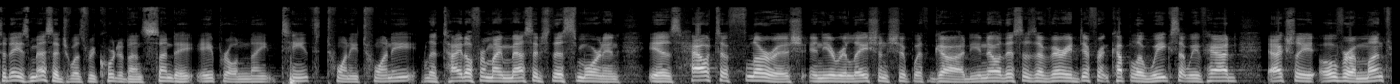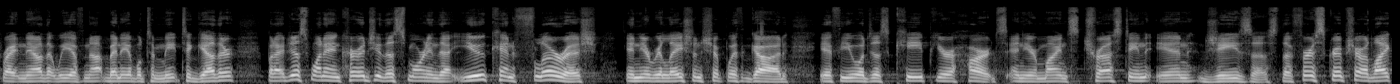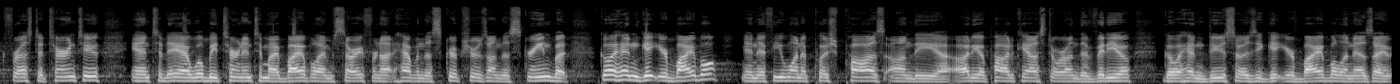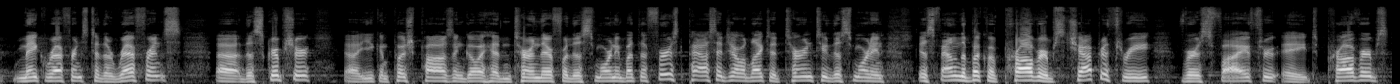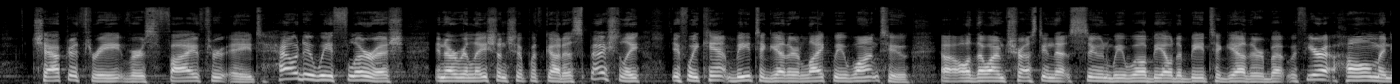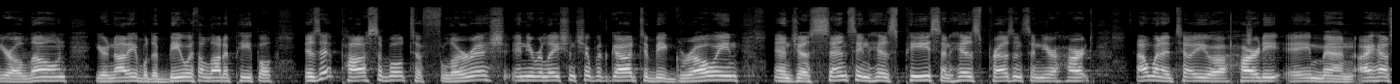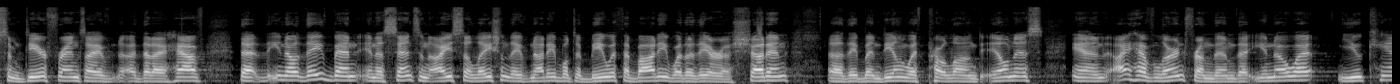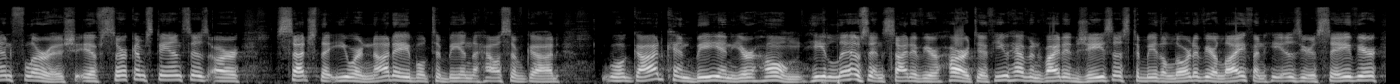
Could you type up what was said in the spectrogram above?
Today's message was recorded on Sunday, April 19th, 2020. The title for my message this morning is How to Flourish in Your Relationship with God. You know, this is a very different couple of weeks that we've had, actually over a month right now, that we have not been able to meet together. But I just want to encourage you this morning that you can flourish in your relationship with God if you will just keep your hearts and your minds trusting in Jesus. The first scripture I'd like for us to turn to, and today I will be turning to my Bible. I'm sorry for not having the scriptures on the screen, but go ahead and get your Bible. And if you want to push pause on the uh, audio podcast or on the video, go ahead and do so as you get your Bible. And as I make reference to the reference, uh, the scripture, uh, you can push pause and go ahead and turn there for this morning. But the first passage I would like to turn to this morning is found in the book of Proverbs, chapter 3, verse 5 through 8. Proverbs chapter 3, verse 5 through 8. How do we flourish in our relationship with God, especially if we can't be together like we want to? Uh, although I'm trusting that soon we will be able to be together. But if you're at home and you're alone, you're not able to be with a lot of people, is it possible to flourish in your relationship with God, to be growing and just sensing His peace and His presence in your heart? I want to tell you a hearty amen. I have some dear friends I have, uh, that I have that, you know, they've been, in a sense, in isolation. They've not able to be with the body, whether they are a shut in, uh, they've been dealing with prolonged illness. And I have learned from them that, you know what? You can flourish. If circumstances are such that you are not able to be in the house of God, well, God can be in your home. He lives inside of your heart. If you have invited Jesus to be the Lord of your life and He is your Savior,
